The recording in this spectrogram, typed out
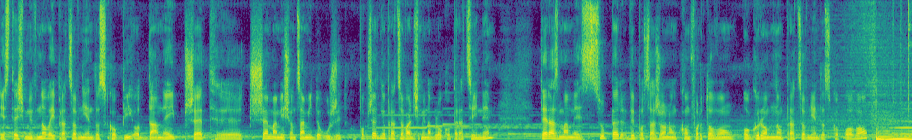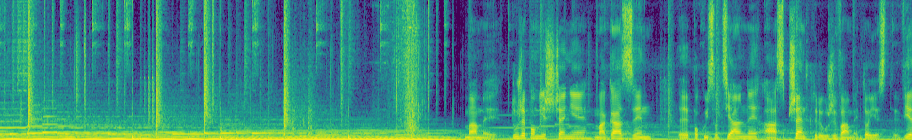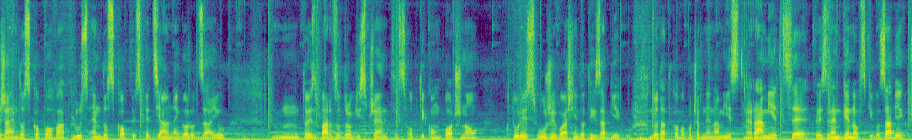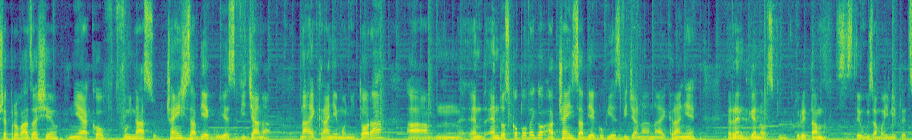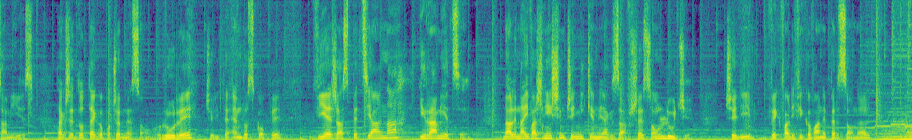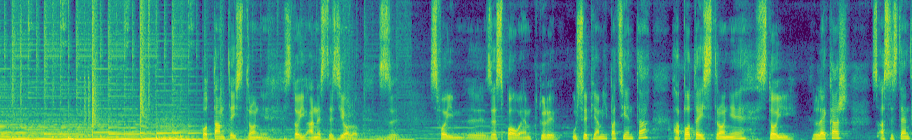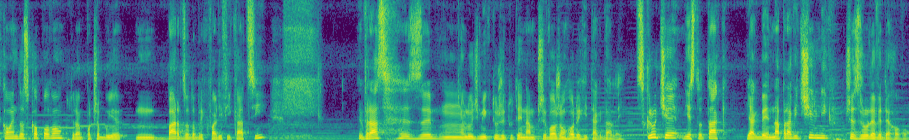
Jesteśmy w nowej pracowni endoskopii oddanej przed e, trzema miesiącami do użytku. Poprzednio pracowaliśmy na bloku operacyjnym. Teraz mamy super wyposażoną, komfortową, ogromną pracownię endoskopową. Mamy duże pomieszczenie, magazyn, pokój socjalny, a sprzęt, który używamy, to jest wieża endoskopowa plus endoskopy specjalnego rodzaju. Mm, To jest bardzo drogi sprzęt z optyką boczną, który służy właśnie do tych zabiegów. Dodatkowo potrzebne nam jest ramię C, to jest rentgenowskie, bo zabieg przeprowadza się niejako w dwójnasób. Część zabiegu jest widziana na ekranie monitora a, mm, end- endoskopowego, a część zabiegów jest widziana na ekranie rentgenowskim, który tam z tyłu za moimi plecami jest. Także do tego potrzebne są rury, czyli te endoskopy, wieża specjalna i ramię C. No ale najważniejszym czynnikiem jak zawsze są ludzie, czyli wykwalifikowany personel. Po tamtej stronie stoi anestezjolog z swoim y, zespołem, który usypia mi pacjenta, a po tej stronie stoi lekarz z asystentką endoskopową, która potrzebuje mm, bardzo dobrych kwalifikacji wraz z mm, ludźmi, którzy tutaj nam przywożą chorych i tak dalej. W skrócie jest to tak, jakby naprawić silnik przez rurę wydechową.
